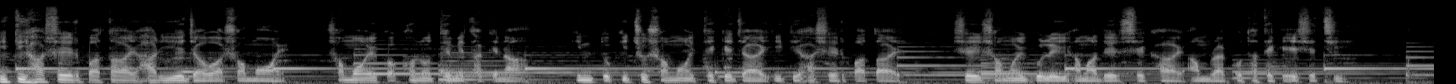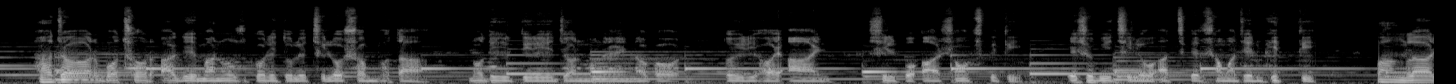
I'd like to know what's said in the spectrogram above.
ইতিহাসের পাতায় হারিয়ে যাওয়া সময়। সময় কখনো থেমে থাকে না, কিন্তু কিছু সময় থেকে যায় ইতিহাসের পাতায়। সেই সময়গুলি আমাদের শেখায় আমরা কোথা থেকে এসেছি। হাজার বছর আগে মানুষ গড়ে তুলেছিল সভ্যতা। নদীর তীরে জন্ম নেয় নগর, তৈরি হয় আইন, শিল্প আর সংস্কৃতি। এসবই ছিল আজকের সমাজের ভিত্তি। বাংলার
